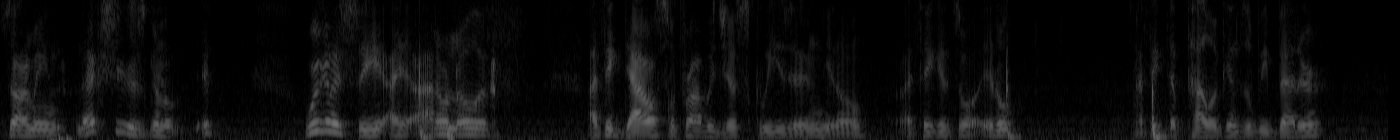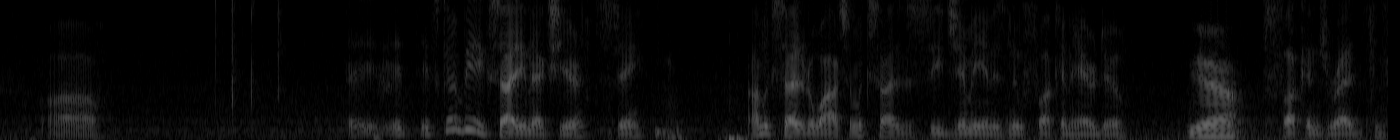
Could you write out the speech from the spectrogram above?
So I mean, next year is gonna. It, we're gonna see. I I don't know if. I think Dallas will probably just squeeze in. You know, I think it's all- it'll. I think the Pelicans will be better. Uh, it, it, it's gonna be exciting next year to see. I'm excited to watch. I'm excited to see Jimmy and his new fucking hairdo. Yeah. Fucking dreads.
